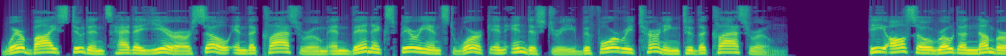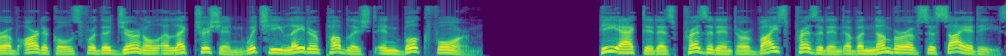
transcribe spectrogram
whereby students had a year or so in the classroom and then experienced work in industry before returning to the classroom. He also wrote a number of articles for the journal Electrician which he later published in book form. He acted as president or vice president of a number of societies,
